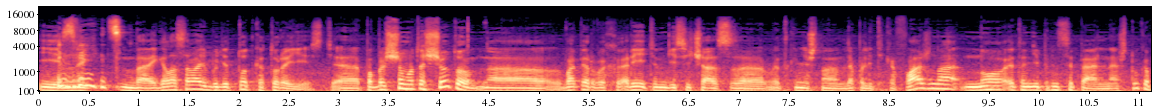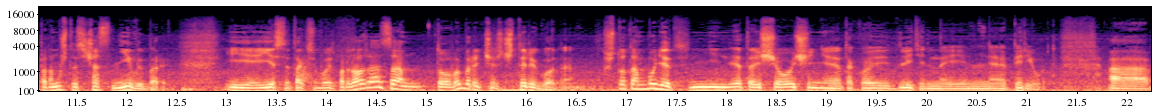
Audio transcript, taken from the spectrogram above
И, Извините. Да, и голосовать будет тот, который есть. Э, по большому-то счету, э, во-первых, рейтинги сейчас, э, это, конечно, для политиков важно, но это не принципиальная штука, потому что сейчас не выборы. И если так все будет продолжаться, то выборы через 4 года. Что там будет, это еще очень такой длительный период. А,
